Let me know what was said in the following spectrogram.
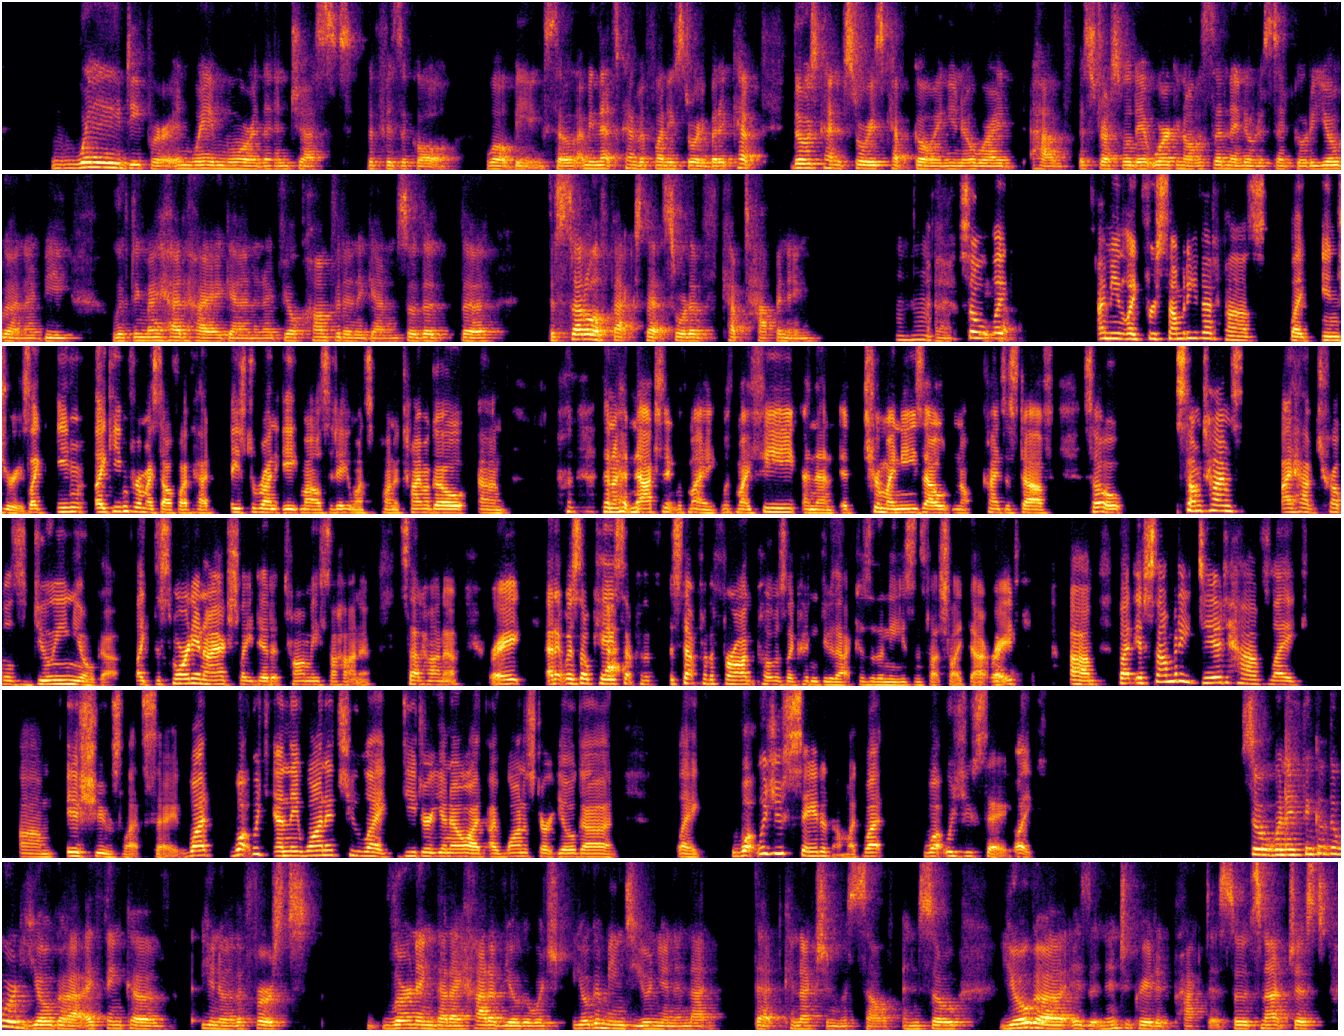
way deeper and way more than just the physical well-being. So I mean that's kind of a funny story, but it kept those kind of stories kept going, you know, where I'd have a stressful day at work and all of a sudden I noticed I'd go to yoga and I'd be lifting my head high again and I'd feel confident again. So the the the subtle effects that sort of kept happening. Mhm. um, So like, I mean, like for somebody that has like injuries, like even like even for myself, I've had I used to run eight miles a day once upon a time ago, and then I had an accident with my with my feet, and then it threw my knees out and all kinds of stuff. So sometimes I have troubles doing yoga. Like this morning, I actually did it Tommy Sahana Sadhana, right? And it was okay Yeah. except for the except for the frog pose. I couldn't do that because of the knees and such like that, right? Um, but if somebody did have like um issues, let's say, what what would and they wanted to like, Deidre, you know, I I want to start yoga, and like what would you say to them? Like what what would you say? Like So when I think of the word yoga, I think of, you know, the first learning that I had of yoga, which yoga means union and that that connection with self. And so yoga is an integrated practice. So it's not just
